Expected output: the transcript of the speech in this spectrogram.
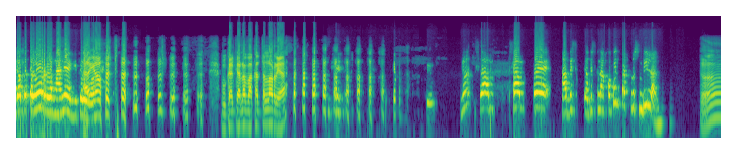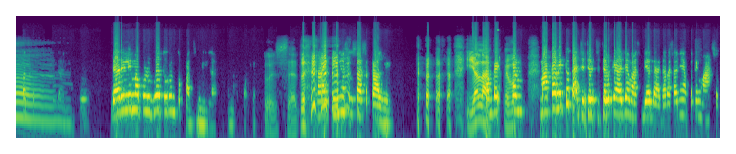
agak betelur lengannya gitu loh. Agak betelur. Bukan karena makan telur ya. Sam sampai habis habis kena Covid 49. Ah. 49 dari 52 turun ke 49. Buset. Naikinya susah sekali. Iyalah. Sampai memang... makan itu tak jejel-jejel kayak aja mas, biar enggak ada rasanya yang penting masuk.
